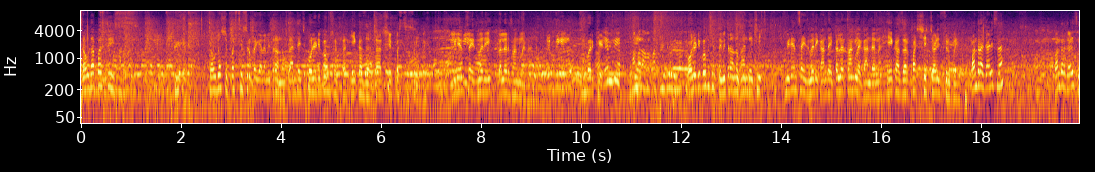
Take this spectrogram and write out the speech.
चौदा पस्तीस. चौदाशे पस्तीस रुपये गेला मित्रांनो. कांद्याची क्वालिटी बघू शकता. एक हजार चारशे पस्तीस रुपये. मीडियम साईजमध्ये कलर चांगला का बरखेड क्वालिटी बघू शकता मित्रांनो कांद्याची. मीडियम साईजमध्ये कांदा आहे. कलर चांगला आहे कांद्याला. एक हजार पाचशे चाळीस रुपये. पंधरा चाळीस ना? पंधरा चाळीस का?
